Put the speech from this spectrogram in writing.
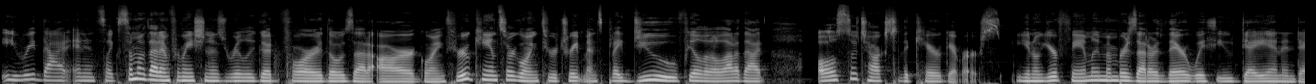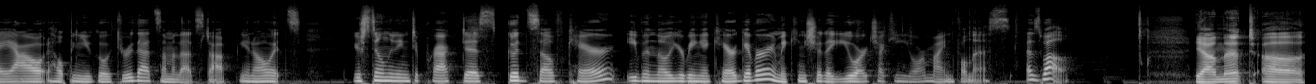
you read that and it's like some of that information is really good for those that are going through cancer, going through treatments, but I do feel that a lot of that also talks to the caregivers. You know, your family members that are there with you day in and day out, helping you go through that, some of that stuff. You know, it's, you're still needing to practice good self care, even though you're being a caregiver and making sure that you are checking your mindfulness as well. Yeah, and that, uh,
